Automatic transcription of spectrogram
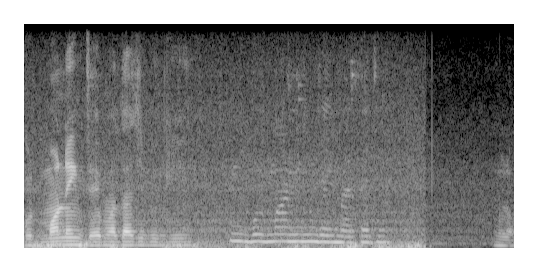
ગુડ મોર્નિંગ જય માતાજી પિંકી. ગુડ મોર્નિંગ જય માતાજી. બોલો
